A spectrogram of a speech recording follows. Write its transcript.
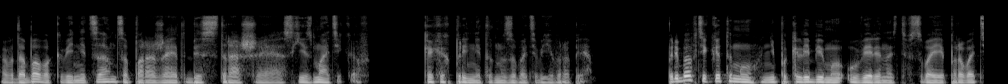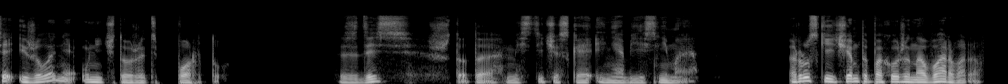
Вдобавок, венецианца поражает бесстрашие схизматиков, как их принято называть в Европе. Прибавьте к этому непоколебимую уверенность в своей правоте и желание уничтожить порту. Здесь что-то мистическое и необъяснимое. Русские чем-то похожи на варваров,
